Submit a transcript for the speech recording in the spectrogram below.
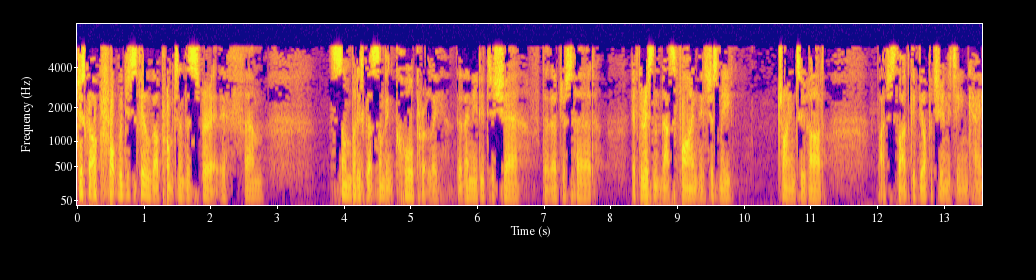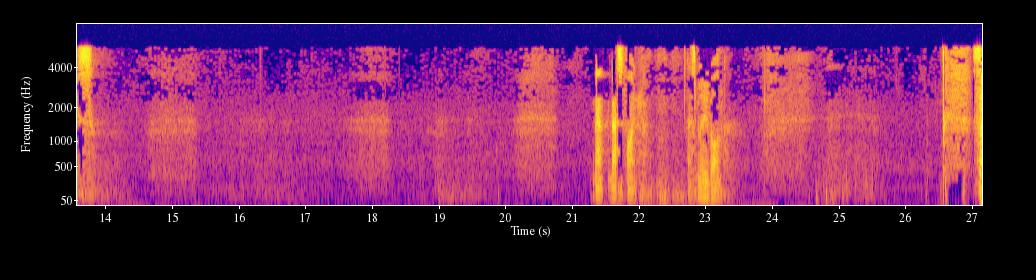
Just got a we just feel we've got a prompting of the Spirit. If um, somebody's got something corporately that they needed to share that they've just heard, if there isn't, that's fine. It's just me trying too hard. But I just thought I'd give the opportunity in case. That, that's fine. Let's move on. So,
